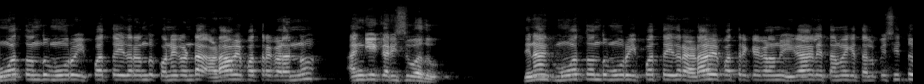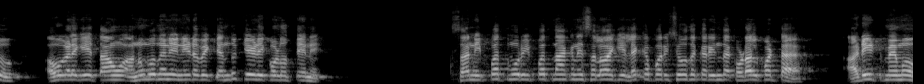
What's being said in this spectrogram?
ಮೂವತ್ತೊಂದು ಮೂರು ಇಪ್ಪತ್ತೈದರಂದು ಕೊನೆಗೊಂಡ ಅಡಾವೆ ಪತ್ರಗಳನ್ನು ಅಂಗೀಕರಿಸುವುದು. ದಿನಾಂಕ ಮೂವತ್ತೊಂದು ಮೂರು ಇಪ್ಪತ್ತೈದರ ಅಡಾವೆ ಪತ್ರಿಕೆಗಳನ್ನು ಈಗಾಗಲೇ ತಮಗೆ ತಲುಪಿಸಿದ್ದು ಅವುಗಳಿಗೆ ತಾವು ಅನುಮೋದನೆ ನೀಡಬೇಕೆಂದು ಕೇಳಿಕೊಳ್ಳುತ್ತೇನೆ. ಸನ್ ಇಪ್ಪತ್ಮೂರು, ಇಪ್ಪತ್ನಾಲ್ಕನೇ ಸಲುವಾಗಿ ಲೆಕ್ಕ ಪರಿಶೋಧಕರಿಂದ ಕೊಡಲ್ಪಟ್ಟ ಆಡಿಟ್ ಮೆಮೊ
